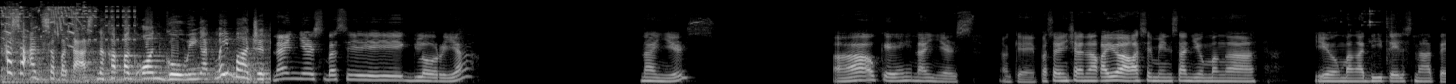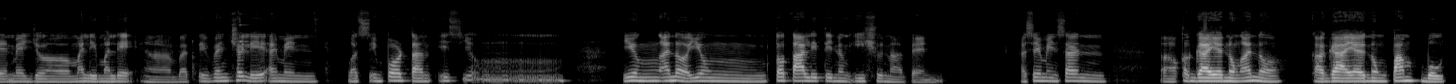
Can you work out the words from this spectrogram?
Kasaad sa batas na kapag ongoing at may budget Nine years ba si Gloria? Nine years? Ah, okay. Nine years. Okay. Pasensya na kayo ah, kasi minsan yung mga yung mga details natin medyo mali-mali. Ah, but eventually, I mean, what's important is yung yung ano, yung totality ng issue natin. Kasi minsan ah, kagaya nung ano, kagaya nung pump boat.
